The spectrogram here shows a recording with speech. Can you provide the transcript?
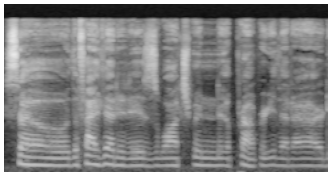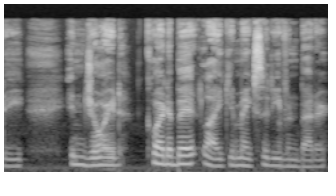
So the fact that it is Watchmen, a property that I already enjoyed quite a bit, like it makes it even better.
